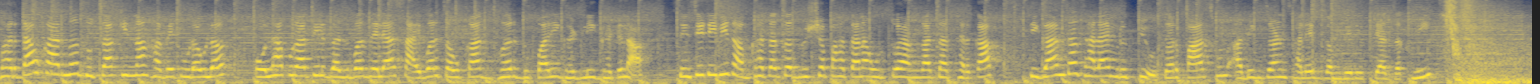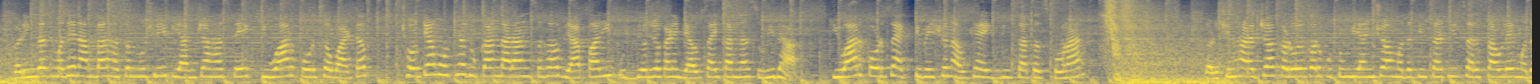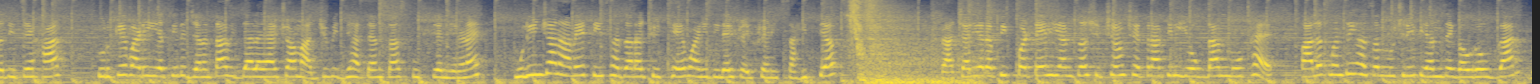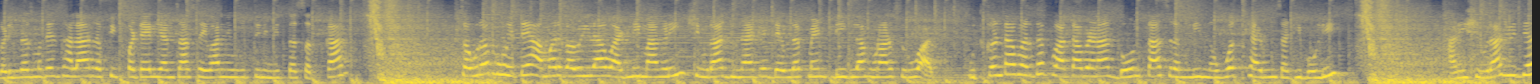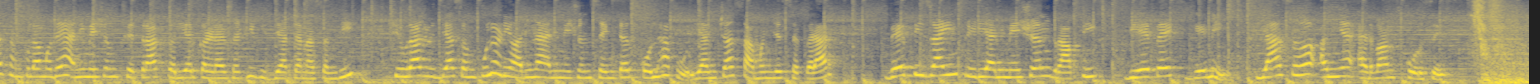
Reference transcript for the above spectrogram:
भरधाव कारनं दुचाकींना हवेत उडवलं. कोल्हापुरातील गजबजलेल्या सायबर चौकात भर दुपारी घडली घटना. सीसीटीव्हीत अपघाताचं दृश्य पाहताना उडतोय अंगाचा थरकाप. तिघांचा झालाय मृत्यू तर पाचहून अधिक जण झालेत गंभीररित्या जखमी. गडिंगजमध्ये नामदार हसन मुश्रीफ यांच्या हस्ते क्यू आर कोडचं वाटप. छोट्या मोठ्या दुकानदारांसह व्यापारी उद्योजक आणि व्यावसायिकांना सुविधा. क्यू आर कोडचं ऍक्टिव्हेशन अवघ्या एक दिवसातच होणार. गडशिंहाळच्या कडोळकर कुटुंबियांच्या मदतीसाठी सरसावले मदतीचे हात तुर्केवाडी येथील जनता विद्यालयाच्या माजी विद्यार्थ्यांचा स्तुत्य निर्णय. मुलींच्या नावे तीस हजाराची ठेव आणि दिले शैक्षणिक साहित्य. प्राचार्य रफिक पटेल यांचं शिक्षण क्षेत्रातील योगदान मोठं आहे. पालकमंत्री हसन मुश्रीफ यांचे गौरवोद्गार गडिंग्लजमध्ये झाला रफिक पटेल यांचा सेवानिवृत्तीनिमित्त सत्कार. सौरभ मोहिते अमर गवळीला वाढली मागणी. शिवराज युनायटेड डेव्हलपमेंट लीगला होणार सुरुवात. उत्कंठावर्धक वातावरणात दोन तास रंगली नव्वद खेळाडूंसाठी बोली. आणि शिवराज विद्या संकुलामध्ये अॅनिमेशन क्षेत्रात करिअर करण्यासाठी विद्यार्थ्यांना संधी. शिवराज विद्या संकुल आणि अरिना अॅनिमेशन सेंटर कोल्हापूर यांच्यात सामंजस्य करार. Web design three D animation graphics V F X gaming यासह अन्य ॲडव्हान्स कोर्सेस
